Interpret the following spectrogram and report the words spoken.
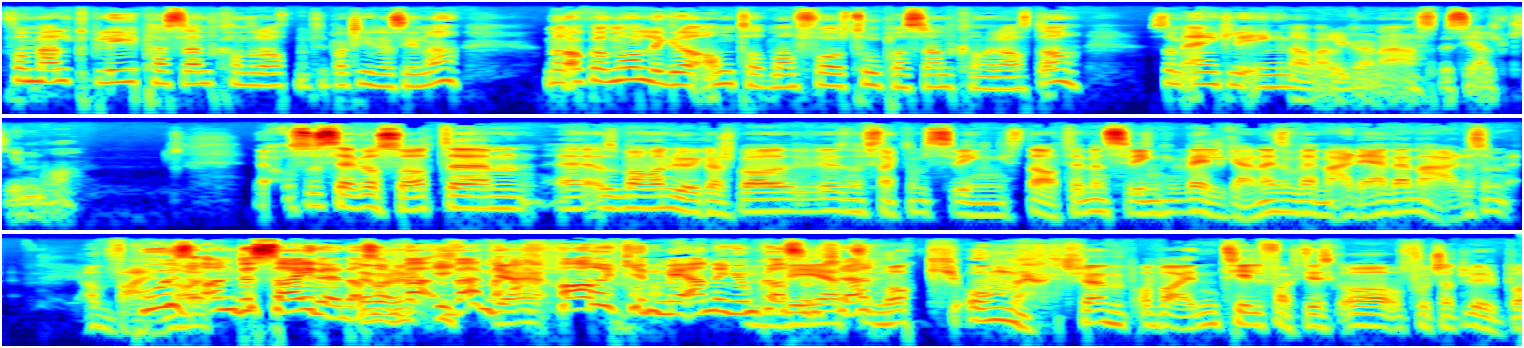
formelt bli presidentkandidaten til partiene sine, men akkurat nå ligger det an til at man får to presidentkandidater som egentlig ingen av velgerne er spesielt keen på. Ja, og så ser vi også at um, altså man, lurer kanskje på Vi snakket om sving stater, men sving velgerne. Liksom, hvem er det? Hvem er det som ja, verden Who is har- undecided? Altså, Hvem hvem har ikke en mening om hva som skjer? vet nok om Trump og Biden til faktisk å fortsatt lure på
